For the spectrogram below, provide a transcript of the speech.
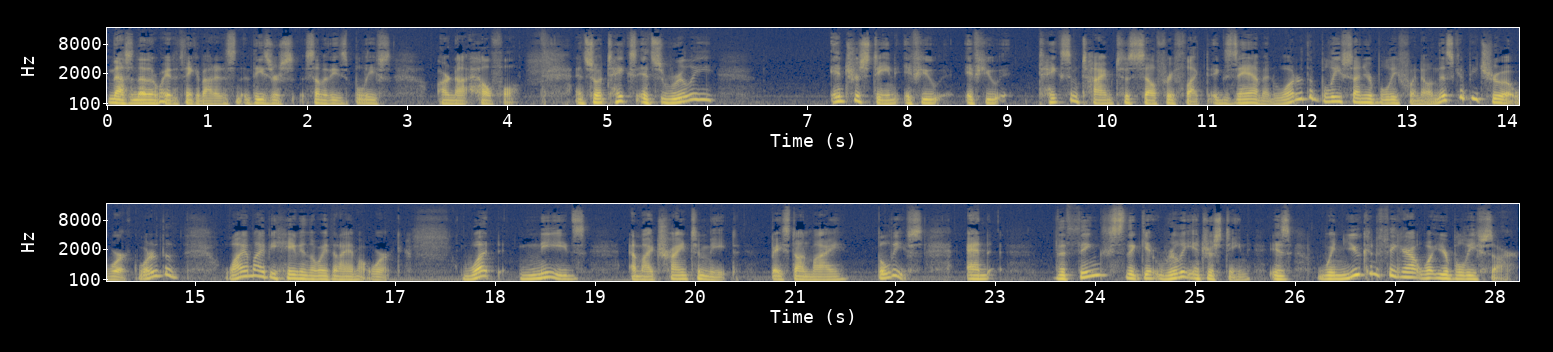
and that's another way to think about it. Is these are some of these beliefs are not helpful, and so it takes. It's really interesting if you if you take some time to self reflect, examine what are the beliefs on your belief window, and this could be true at work. What are the why am I behaving the way that I am at work? What needs am I trying to meet based on my beliefs? And the things that get really interesting is when you can figure out what your beliefs are,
